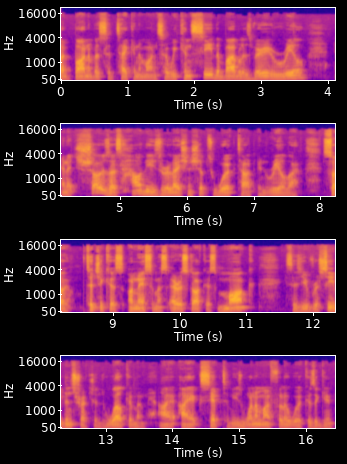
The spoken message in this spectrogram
but Barnabas had taken him on. So we can see the Bible is very real and it shows us how these relationships worked out in real life. So, Tychicus, Onesimus, Aristarchus, Mark, he says, You've received instructions. Welcome him. I, I accept him. He's one of my fellow workers again.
